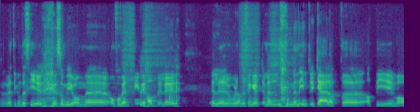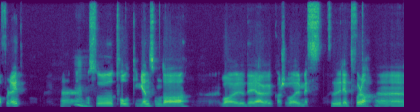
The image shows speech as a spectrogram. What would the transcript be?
jeg vet ikke om det sier så mye om, om forventningene de hadde, eller, eller hvordan det fungerte. Men, men inntrykket er at, at de var fornøyd. Eh, Mm. Og så tolkingen, som da var det jeg kanskje var mest redd for, da. Eh,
